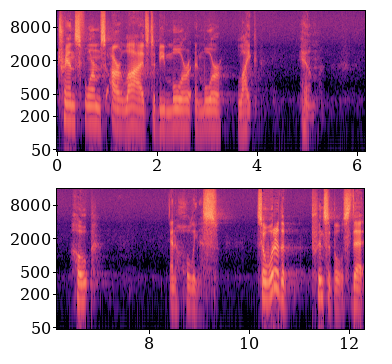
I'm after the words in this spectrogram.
transforms our lives to be more and more like him. Hope and holiness. So, what are the principles that,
